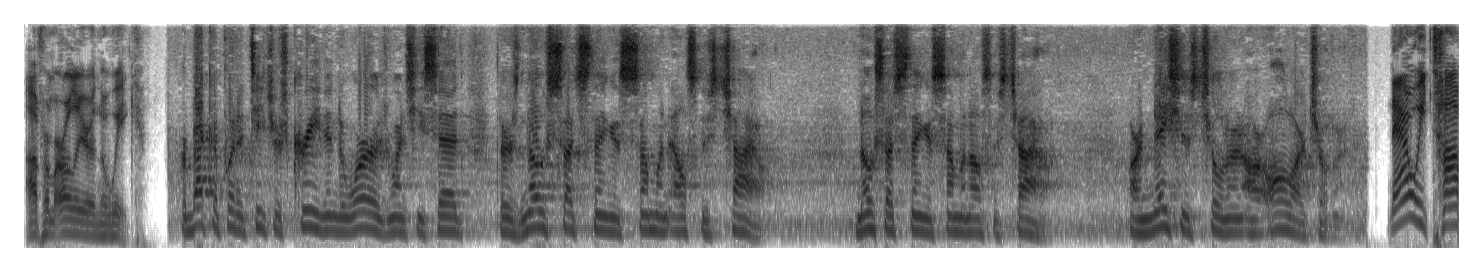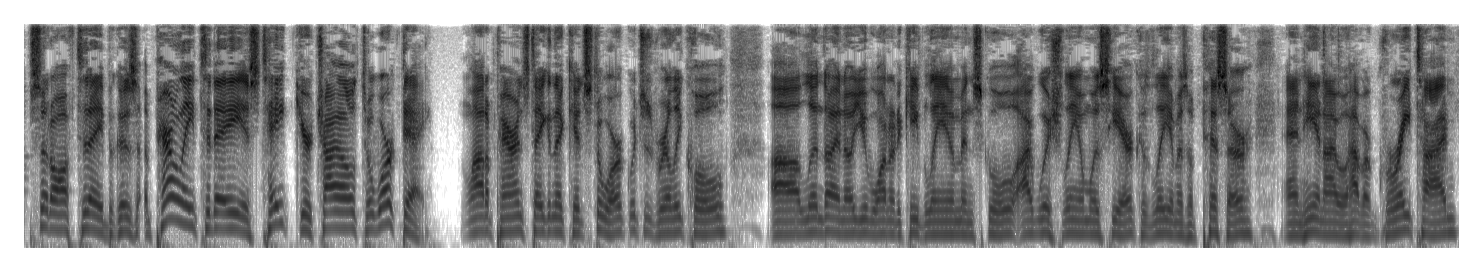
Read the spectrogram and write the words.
uh, from earlier in the week. Rebecca put a teacher's creed into words when she said, There's no such thing as someone else's child. No such thing as someone else's child. Our nation's children are all our children. Now he tops it off today because apparently today is take your child to work day. A lot of parents taking their kids to work, which is really cool. Uh, Linda, I know you wanted to keep Liam in school. I wish Liam was here because Liam is a pisser and he and I will have a great time.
